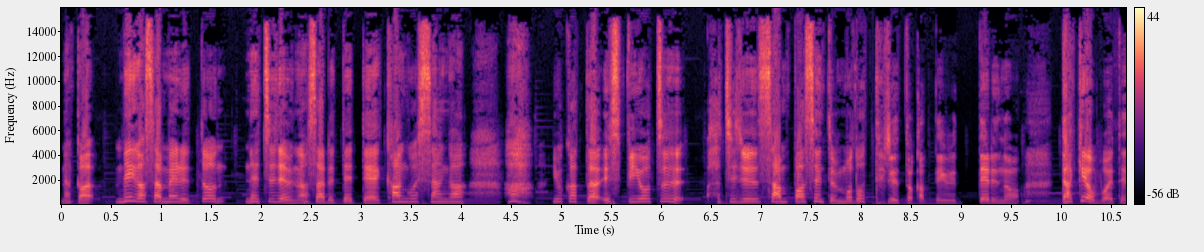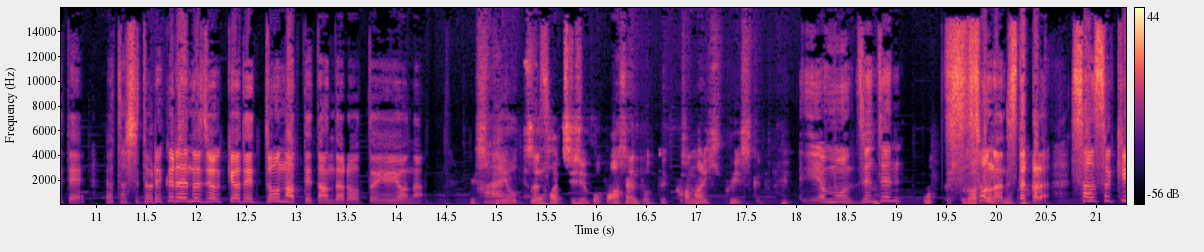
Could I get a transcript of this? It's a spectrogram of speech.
なんか目が覚めると熱でうなされてて、看護師さんが、あ、よかった、SPO283% に戻ってるとかって言ってるのだけ覚えてて、私どれくらいの状況でどうなってたんだろうというような。はい SPO285% ってかなり低いですけどね。いや、もう全然、そうなんです。だから、酸素吸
